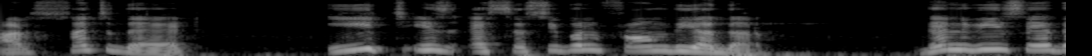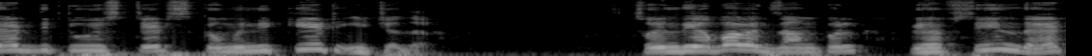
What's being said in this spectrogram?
are such that each is accessible from the other then we say that the two states communicate each other. So in the above example we have seen that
